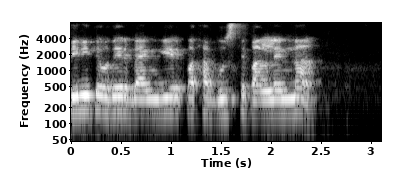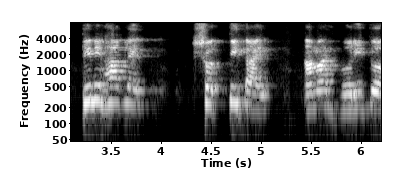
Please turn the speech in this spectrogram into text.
তিনি তো ওদের ব্যঙ্গের কথা বুঝতে পারলেন না। তিনি ভাবলেন, সত্যি তাই, আমার হরি তো,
